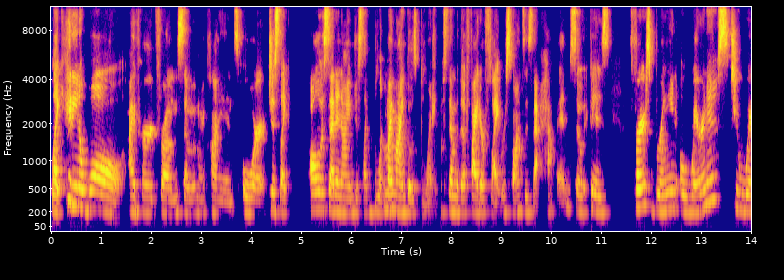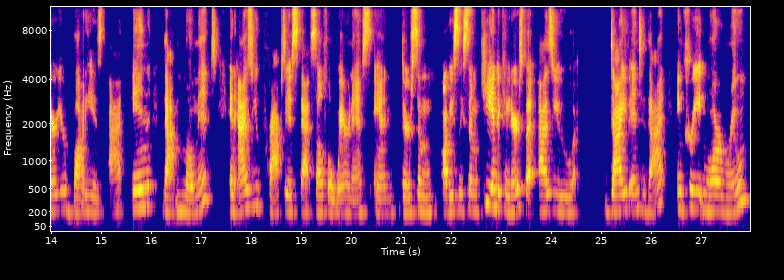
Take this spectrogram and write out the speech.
like hitting a wall, I've heard from some of my clients, or just like all of a sudden I'm just like, bl- my mind goes blank. Some of the fight or flight responses that happen. So it is first bringing awareness to where your body is at in that moment. And as you practice that self awareness, and there's some obviously some key indicators, but as you dive into that and create more room,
